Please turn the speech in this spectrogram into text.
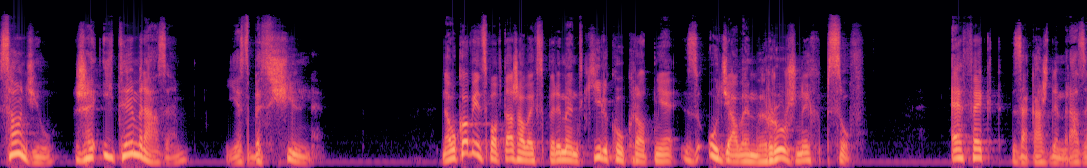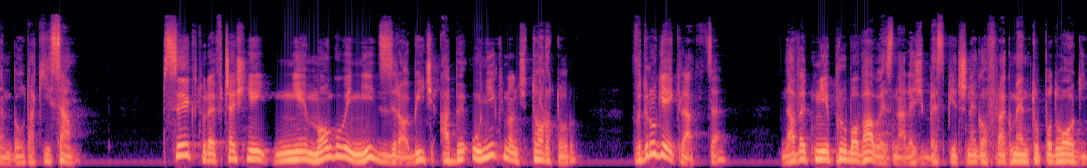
Sądził, że i tym razem jest bezsilny. Naukowiec powtarzał eksperyment kilkukrotnie z udziałem różnych psów. Efekt za każdym razem był taki sam. Psy, które wcześniej nie mogły nic zrobić, aby uniknąć tortur, w drugiej klatce nawet nie próbowały znaleźć bezpiecznego fragmentu podłogi.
